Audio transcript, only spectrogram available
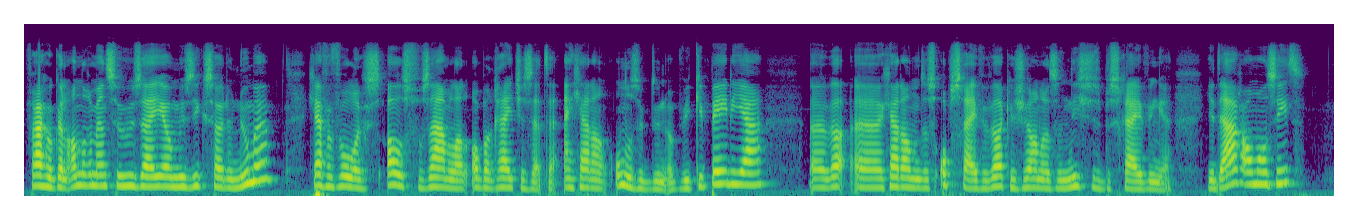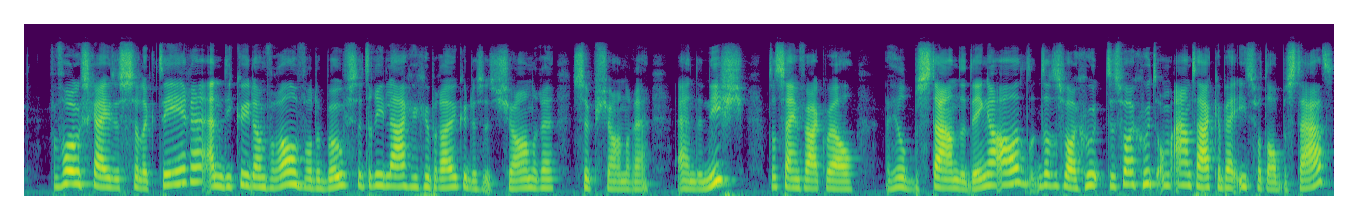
Vraag ook aan andere mensen hoe zij jouw muziek zouden noemen. Ga vervolgens alles verzamelen op een rijtje zetten. En ga dan onderzoek doen op Wikipedia, wel, uh, ga dan dus opschrijven welke genres en nichesbeschrijvingen je daar allemaal ziet. Vervolgens ga je dus selecteren en die kun je dan vooral voor de bovenste drie lagen gebruiken. Dus het genre, subgenre en de niche. Dat zijn vaak wel heel bestaande dingen al. Dat is wel goed. Het is wel goed om aan te haken bij iets wat al bestaat.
